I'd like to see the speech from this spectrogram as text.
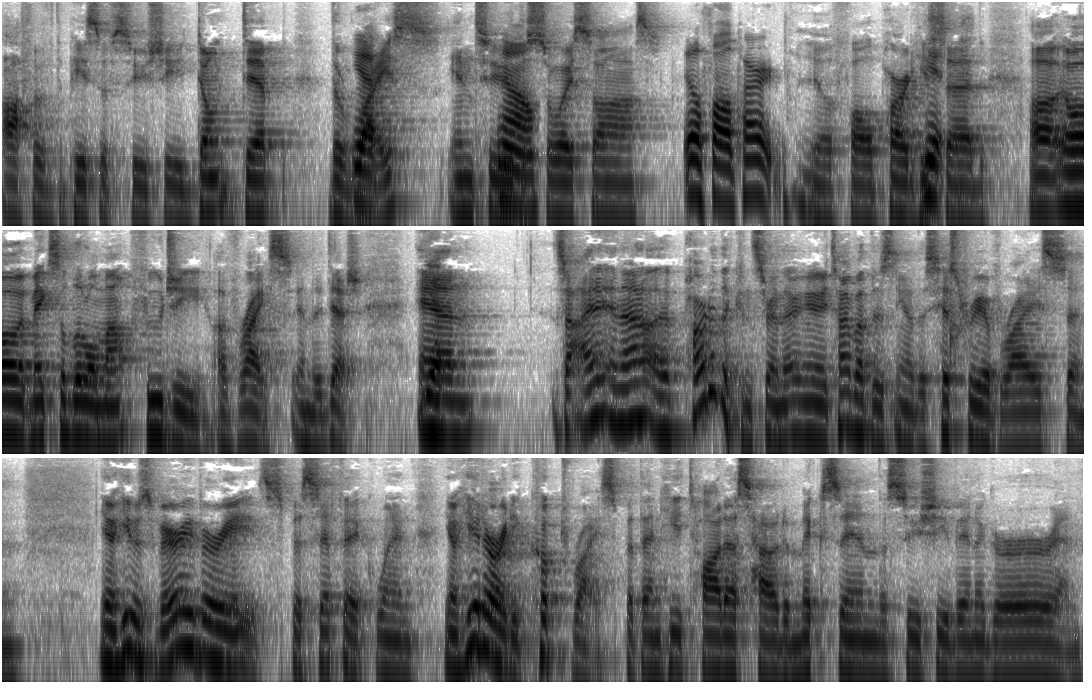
off of the piece of sushi. Don't dip the yep. rice into no. the soy sauce. It'll fall apart. It'll fall apart. He said, uh, "Oh, it makes a little Mount Fuji of rice in the dish." And yep. so, I, and I, part of the concern there, you know, you talk about this, you know, this history of rice, and you know, he was very, very specific when you know he had already cooked rice, but then he taught us how to mix in the sushi vinegar and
